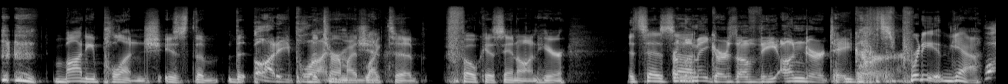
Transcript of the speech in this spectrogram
body plunge is the the Body plunge the term I'd like to focus in on here. It says From uh, the makers of The Undertaker. that's pretty yeah. Point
